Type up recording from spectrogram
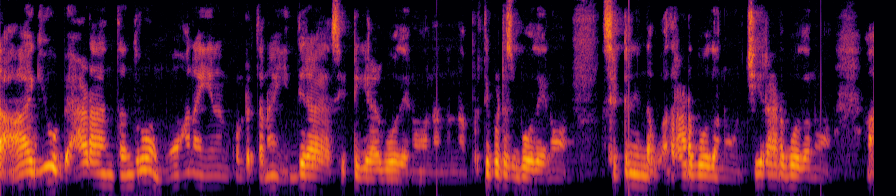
ಅಷ್ಟಾಗಿಯೂ ಬೇಡ ಅಂತಂದ್ರು ಮೋಹನ ಏನ್ ಅನ್ಕೊಂಡಿರ್ತಾನ? ಇಂದಿರಾ ಸಿಟ್ಟಿಗೆ ಹೇಳ್ಬೋದೇನೋ, ನನ್ನನ್ನ ಪ್ರತಿಭಟಿಸ್ಬೋದೇನೋ, ಸಿಟ್ಟಿನಿಂದ ಒದರಾಡ್ಬೋದನೋ, ಚೀರಾಡ್ಬೋದನೋ, ಆ,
